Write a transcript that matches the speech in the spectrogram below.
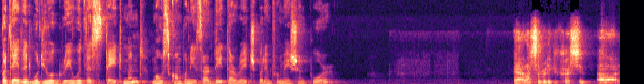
But david would you agree with this statement? Most companies are data rich but information poor yeah, that's a really good question. Uh,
